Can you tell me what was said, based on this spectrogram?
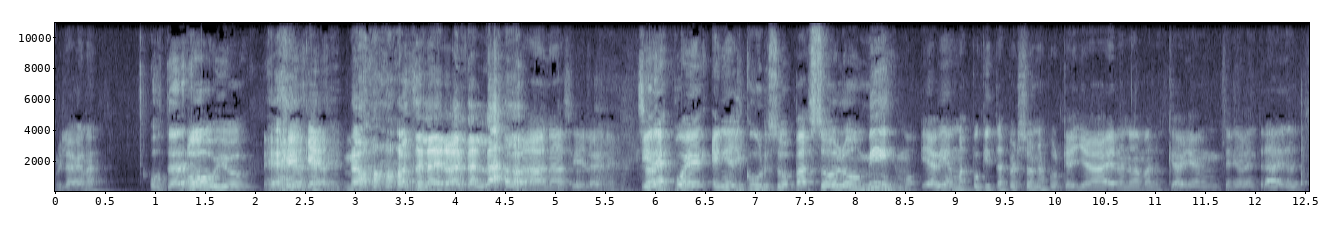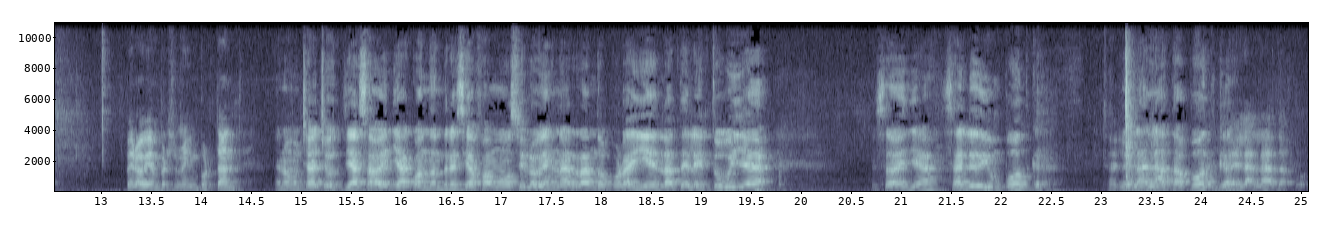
Y la ganaste. Ustedes. Obvio. ¿Qué? No, se la dieron al de al lado. Ah, nada, sí, la gané. Y ¿Sabes? después, en el curso, pasó lo mismo. Y había más poquitas personas porque ya eran nada más los que habían tenido la entrada y tal. Pero habían personas importantes. Bueno, muchachos, ya saben ya, cuando Andrés sea famoso y lo vean narrando por ahí en la tele tuya, ¿saben ya? Salió de un podcast. De la Lata Podcast. Salió De la lata podcast.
